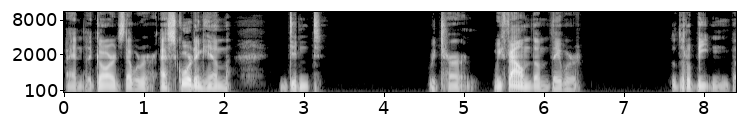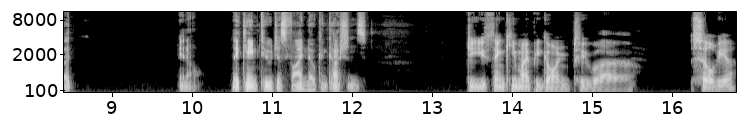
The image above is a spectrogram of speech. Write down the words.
And the guards that were escorting him didn't return. We found them. They were a little beaten, but, you know, they came to just fine, no concussions. Do you think he might be going to uh, Sylvia?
